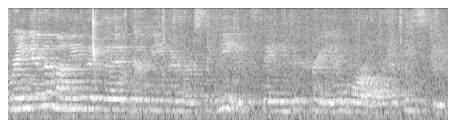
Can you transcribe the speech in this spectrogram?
bring in the money that the, that the university needs. They need to create a world that these students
